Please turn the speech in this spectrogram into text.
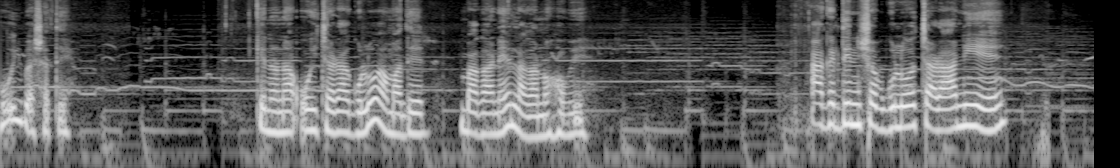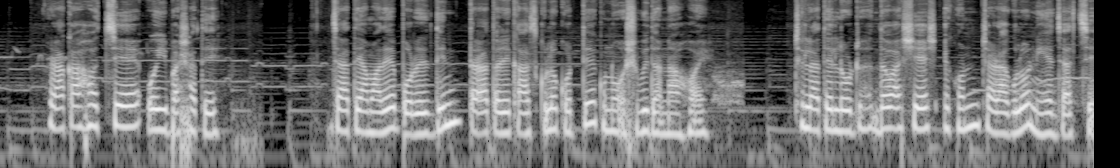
ওই বাসাতে। কেননা ওই চারাগুলো আমাদের বাগানে লাগানো হবে। আগের দিন সবগুলো চারা নিয়ে রাখা হচ্ছে ওই বাসাতে, যাতে আমাদের পরের দিন তাড়াতাড়ি কাজগুলো করতে কোনো অসুবিধা না হয়। ঠেলাতে লোড দেওয়া শেষ, এখন চারাগুলো নিয়ে যাচ্ছে।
